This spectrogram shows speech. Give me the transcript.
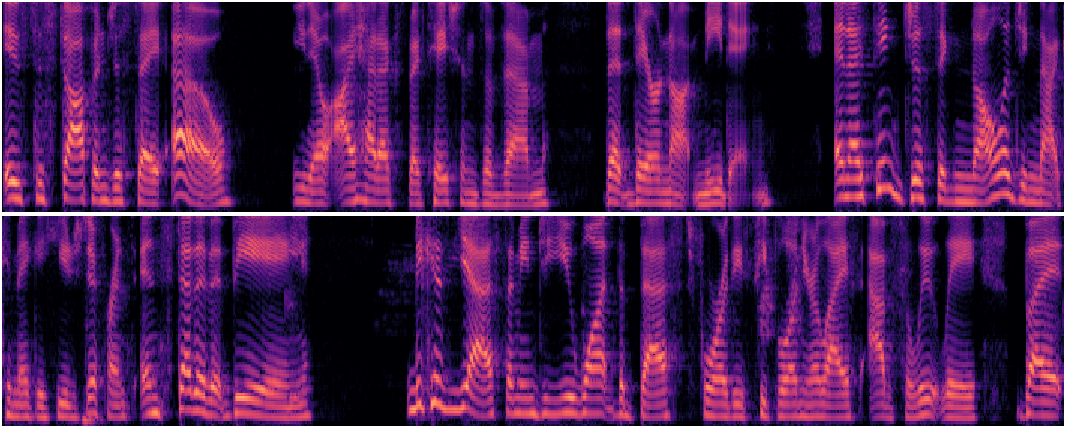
is to stop and just say oh you know, I had expectations of them that they're not meeting. And I think just acknowledging that can make a huge difference instead of it being because yes, I mean, do you want the best for these people in your life? Absolutely. But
